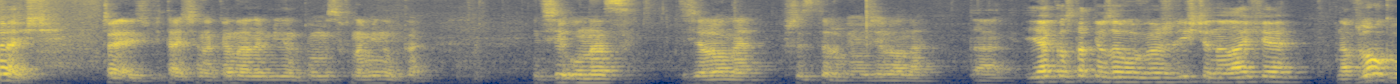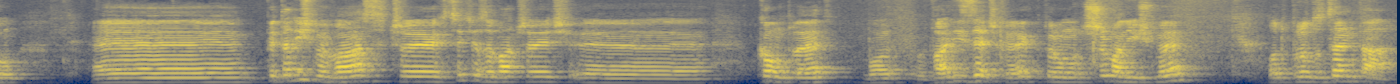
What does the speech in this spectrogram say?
Cześć! Cześć, witajcie na kanale Milion Pomysłów na Minutę. Dzisiaj u nas zielone, wszyscy lubią zielone. Tak, jak ostatnio zauważyliście na live'ie, na vlogu, e, pytaliśmy Was, czy chcecie zobaczyć e, komplet, bo walizeczkę, którą otrzymaliśmy od producenta,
